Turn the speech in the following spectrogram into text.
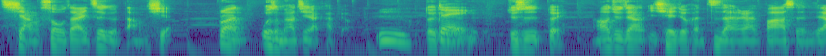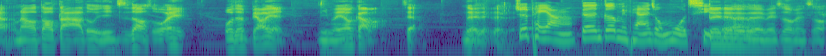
享受在这个当下，不然为什么要进来看表演？嗯，对对对，对，就是对。然后就这样，一切就很自然而然发生这样。然后到大家都已经知道说，哎，我的表演你们要干嘛？这样，对对对对，就是培养跟歌迷培养一种默契。对对对对，没错没错。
